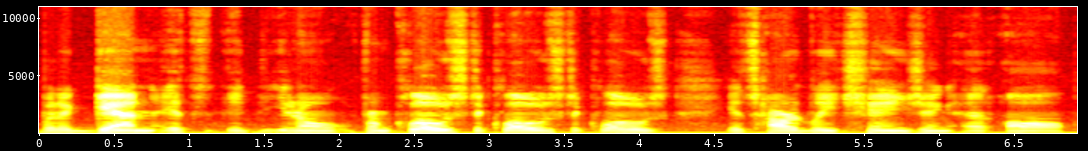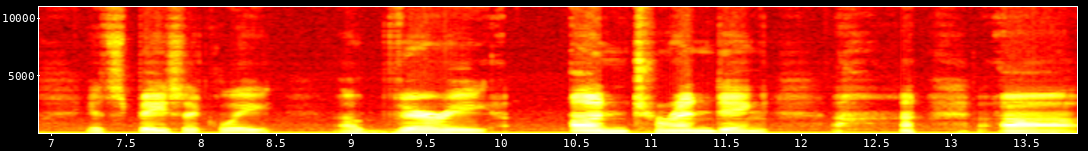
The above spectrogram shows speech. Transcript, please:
But again it's it, you know from close to close to close it's hardly changing at all. It's basically a very untrending uh,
